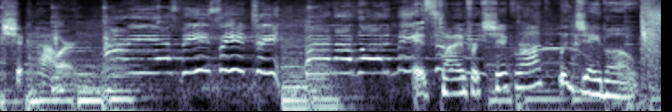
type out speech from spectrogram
to chick power. It's time for Chick Rock with Jabo.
